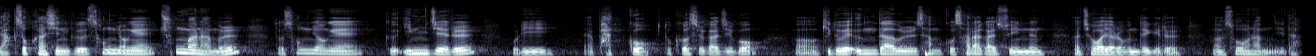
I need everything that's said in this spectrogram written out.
약속하신 그 성령의 충만함을 또 성령의 그 임재를 우리 받고 또 그것을 가지고 어, 기도의 응답을 삼고 살아갈 수 있는 저와 여러분 되기를 어, 소원합니다.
